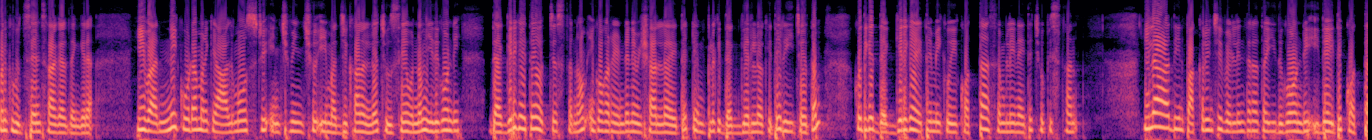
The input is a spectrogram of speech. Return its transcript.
మనకి హుస్సేన్ సాగర్ దగ్గర. ఇవన్నీ కూడా మనకి ఆల్మోస్ట్ ఇంచుమించు ఈ మధ్యకాలంలో చూసే ఉన్నాం. ఇదిగోండి దగ్గరికి అయితే వచ్చేస్తున్నాం. ఇంకొక రెండు నిమిషాల్లో అయితే టెంపుల్కి దగ్గరలోకి అయితే రీచ్ అవుతాం. కొద్దిగా దగ్గరగా అయితే మీకు ఈ కొత్త అసెంబ్లీని అయితే చూపిస్తాను. ఇలా దీని పక్క నుంచి వెళ్ళిన తర్వాత ఇదిగోండి ఇదైతే కొత్త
